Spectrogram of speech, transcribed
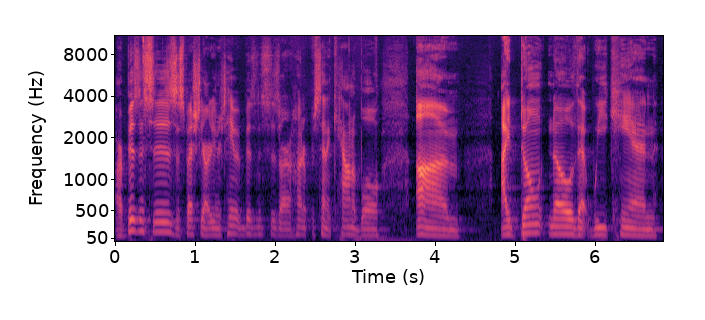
our businesses, especially our entertainment businesses, are 100% accountable. Um, I don't know that we can.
